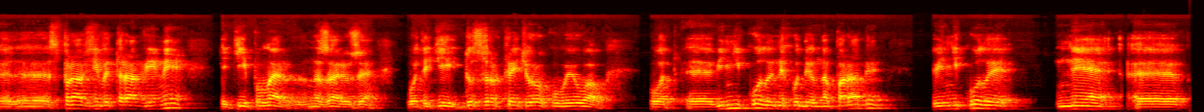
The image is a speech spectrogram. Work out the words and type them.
справжній ветеран війни, який помер, на жаль, уже от який до 43-го року воював. От він ніколи не ходив на паради, він ніколи не, е,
